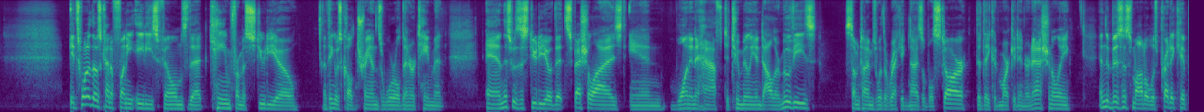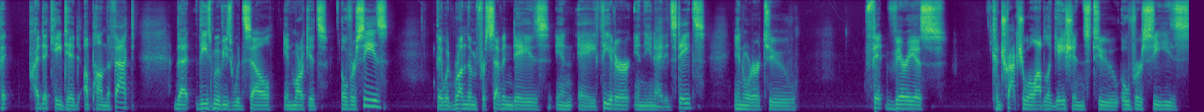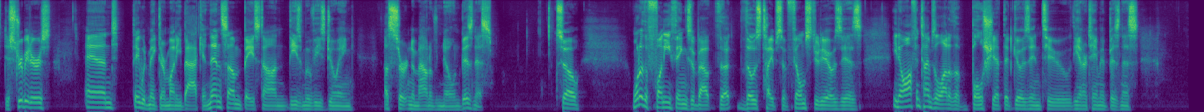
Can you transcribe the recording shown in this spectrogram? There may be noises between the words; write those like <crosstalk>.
It's one of those kind of funny 80s films that came from a studio, I think it was called Trans World Entertainment. And this was a studio that specialized in one and a half to two million dollar movies, sometimes with a recognizable star that they could market internationally. And the business model was predicated, predicated upon the fact that these movies would sell in markets overseas. They would run them for seven days in a theater in the United States in order to fit various contractual obligations to overseas distributors. And they would make their money back and then some based on these movies doing a certain amount of known business. So, one of the funny things about the, those types of film studios is, you know, oftentimes a lot of the bullshit that goes into the entertainment business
